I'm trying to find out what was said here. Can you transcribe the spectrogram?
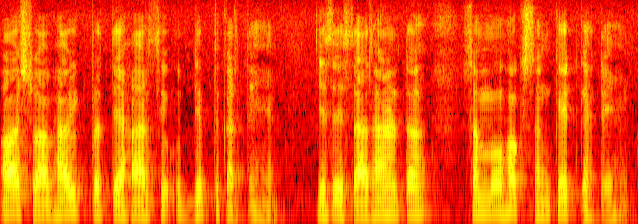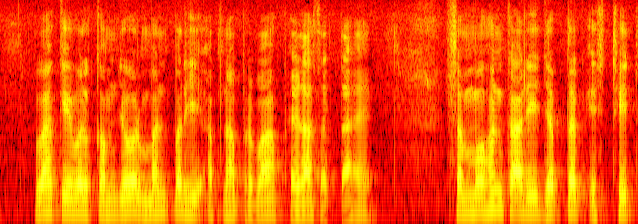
अस्वाभाविक प्रत्याहार से उद्दीप्त करते हैं, जिसे साधारणतः सम्मोहक संकेत कहते हैं। वह केवल कमज़ोर मन पर ही अपना प्रभाव फैला सकता है। सम्मोहनकारी जब तक स्थित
